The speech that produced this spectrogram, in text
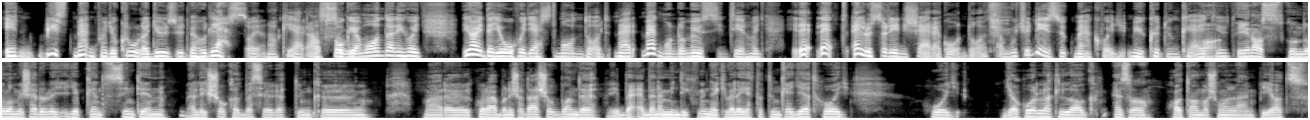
én bizt meg vagyok róla győződve, hogy lesz olyan, aki erre Abszolút. azt fogja mondani, hogy jaj, de jó, hogy ezt mondod, mert megmondom őszintén, hogy le, le, először én is erre gondoltam, úgyhogy nézzük meg, hogy működünk-e együtt. A, én azt gondolom, és erről egyébként szintén elég sokat beszélgettünk ö, már korábban is adásokban, de ebben, ebben nem mindig mindenkivel értettünk egyet, hogy, hogy gyakorlatilag ez a hatalmas online piac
